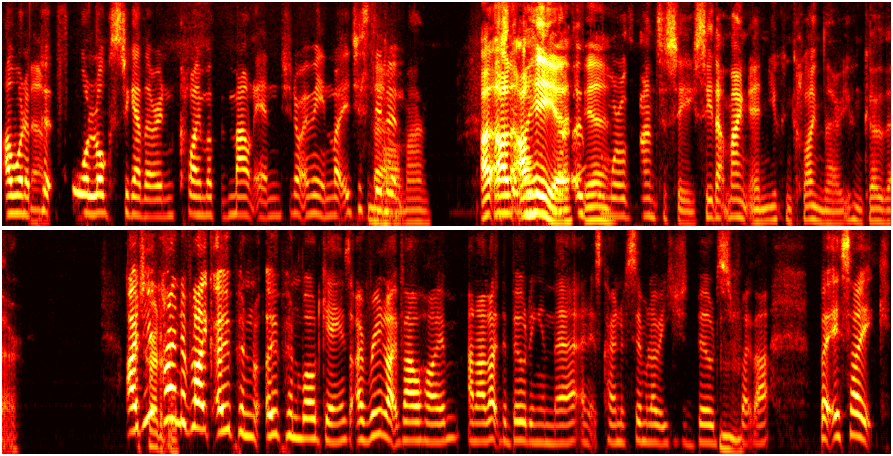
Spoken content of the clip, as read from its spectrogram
I want to No. put four logs together and climb up a mountain. Do you know what I mean? Like it just No. Didn't. Oh man, I, I, I hear ultimate you. Open Yeah. world fantasy. See that mountain? You can climb there. You can go there. I do Incredible. kind of like open open world games. I really like Valheim, and I like the building in there, and it's kind of similar. You can just build Mm. stuff like that, but it's like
